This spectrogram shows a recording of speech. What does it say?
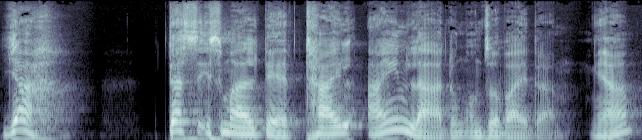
Ja, das ist mal der Teil Einladung und so weiter. Ja,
